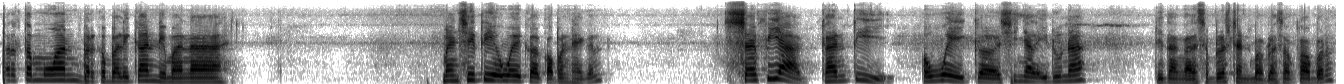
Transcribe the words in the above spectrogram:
pertemuan berkebalikan di mana Man City away ke Copenhagen, Sevilla ganti away ke Sinyal Iduna di tanggal 11 dan 14 Oktober.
